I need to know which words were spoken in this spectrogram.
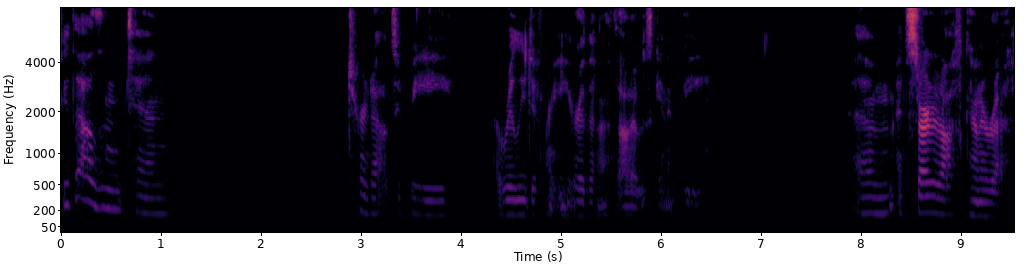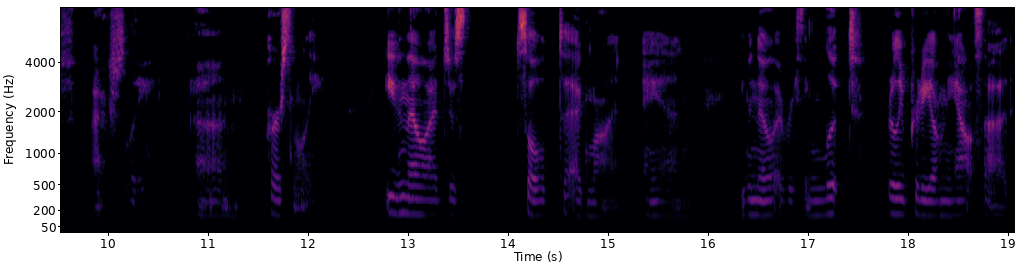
2010 turned out to be a really different year than I thought it was going to be. Um, it started off kind of rough, actually, um, personally. Even though I just sold to Egmont, and even though everything looked really pretty on the outside,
